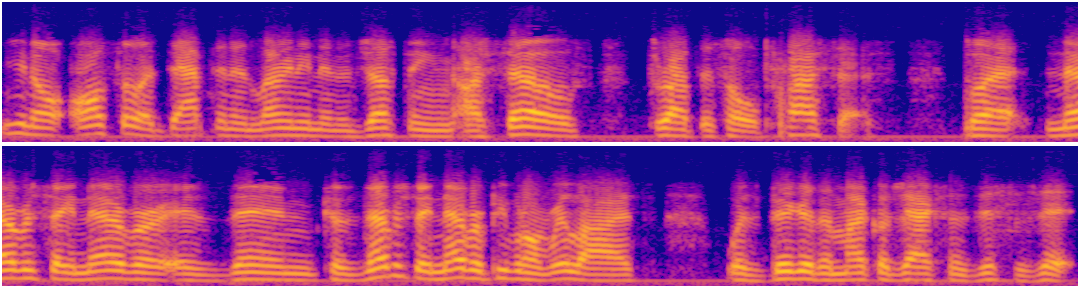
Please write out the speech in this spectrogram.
you know, also adapting and learning and adjusting ourselves throughout this whole process. But Never Say Never is then, because Never Say Never, people don't realize, was bigger than Michael Jackson's This Is It,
